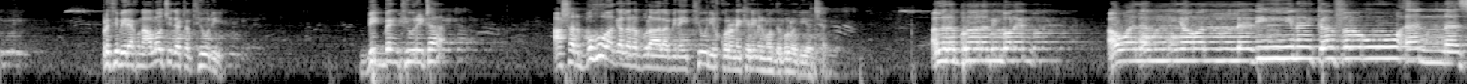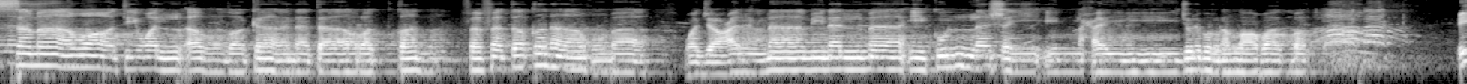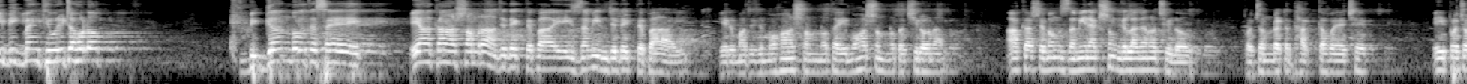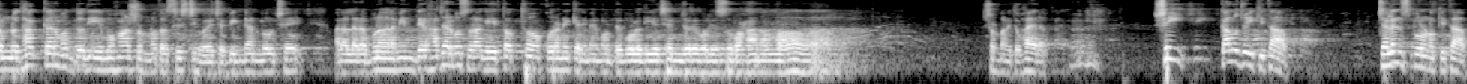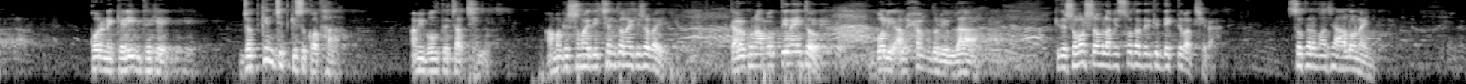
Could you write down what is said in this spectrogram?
পৃথিবীর এখন আলোচিত একটা থিওরি বিগ ব্যাং থিওরিটা আসার বহু আগে আল্লাহ রাব্বুল আলামিন এই থিওরি কোরআনে কারীমের মধ্যে বলে দিয়েছেন আল্লাহ রাব্বুল আলামিন বলেন أولم ير الذين كفروا أن السماوات والأرض كانتا رتقا ففتقناهما وجعلنا من الماء كل شيء حي جربنا الله أكبر এই বিগ ব্যাং থিওরিটা হলো বিজ্ঞান বলতেছে এই আকাশ আমরা যে দেখতে পাই এই জমিন যে দেখতে পাই এর মাঝে যে মহাশূন্যতা এই মহাশূন্যতা ছিল না আকাশ এবং জমিন একসঙ্গে লাগানো ছিল প্রচন্ড একটা ধাক্কা হয়েছে এই প্রচণ্ড ধাক্কার মধ্য দিয়ে মহাশূন্যতার সৃষ্টি হয়েছে। বিজ্ঞান বলছে, আর আল্লাহ রাব্বুল আলামিন দেড় হাজার বছর আগে এই তথ্য কোরআনে কারিমের মধ্যে বলে দিয়েছেন, জোরে বলি সুবহানাল্লাহ। সম্মানিত ভাইয়েরা, সেই কালোজয়ী কিতাব চ্যালেঞ্জ পূর্ণ কিতাব কোরআনে করিম থেকে যৎকিঞ্চিত কিছু কথা আমি বলতে চাচ্ছি। আমাকে সময় দিচ্ছেন তো নাকি সবাই? কারও কোনো আপত্তি নাই তো? বলি, আলহামদুলিল্লাহ। কিন্তু সমস্যা হলো, আমি শ্রোতাদেরকে দেখতে পাচ্ছি না। শ্রোতার মাঝে আলো নাই।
